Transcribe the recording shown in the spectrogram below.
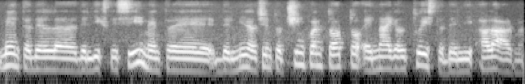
mentre del, degli XTC, mentre del 1958 è Nigel Twist degli Alarm.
